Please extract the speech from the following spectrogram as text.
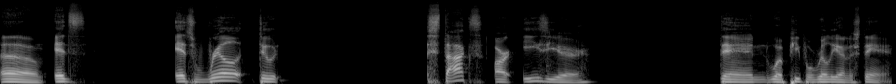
Um, it's it's real, dude. Stocks are easier than what people really understand.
